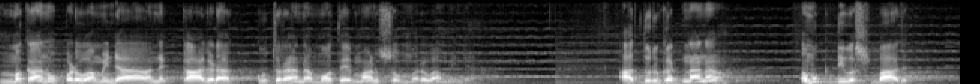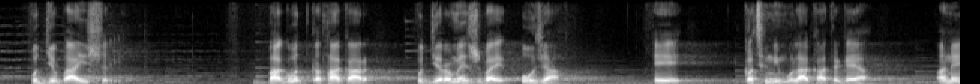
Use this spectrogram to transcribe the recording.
મકાનો પડવા માંડ્યા અને કાગડા કૂતરાના મોતે માણસો મરવા માંડ્યા. આ દુર્ઘટનાના અમુક દિવસ બાદ પૂજ્ય ભાઈ શ્રી, ભાગવત કથાકાર પૂજ્ય રમેશભાઈ ઓઝા એ કચ્છની મુલાકાતે ગયા અને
